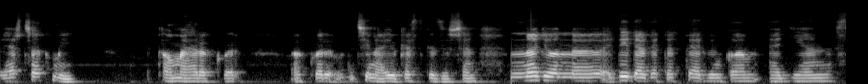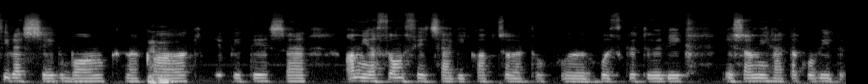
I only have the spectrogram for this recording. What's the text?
Miért csak mi? Ha már akkor, akkor csináljuk ezt közösen. Nagyon egy dédelgetett tervünk a, egy ilyen szívességbanknak a mhm. kiépítése, ami a szomszédsági kapcsolatokhoz kötődik. és ami hát a Covid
